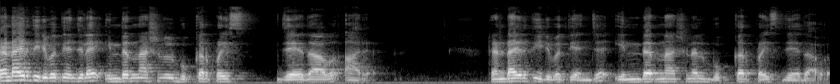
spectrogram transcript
രണ്ടായിരത്തി ഇരുപത്തി അഞ്ചിലെ ഇന്റർനാഷണൽ ബുക്കർ പ്രൈസ് ജേതാവ് ആര്? രണ്ടായിരത്തി ഇരുപത്തി അഞ്ച് ഇന്റർനാഷണൽ ബുക്കർ പ്രൈസ് ജേതാവ്.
